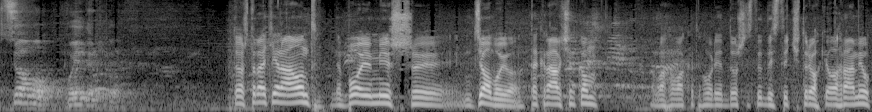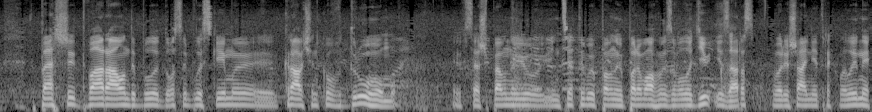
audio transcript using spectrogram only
в цьому поєдинку. Тож третій раунд бою між е, Дзьобою та Кравченком. Вагова категорія до 64 кілограмів. Перші два раунди були досить близькими. Кравченко в другому. І Все ж певною ініціативою, певною перевагою заволодів. І зараз вирішальні три хвилини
